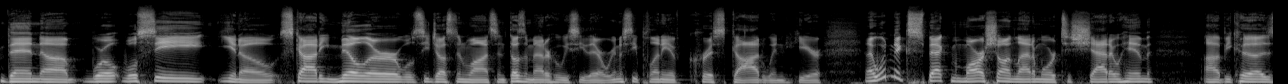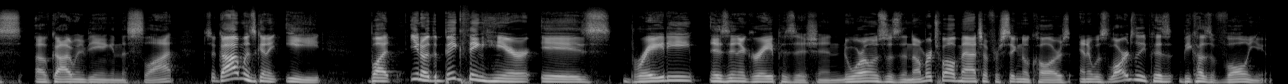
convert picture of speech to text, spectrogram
then uh, we'll we'll see you know Scotty Miller, we'll see Justin Watson. It doesn't matter who we see there. We're going to see plenty of Chris Godwin here, and I wouldn't expect Marshon Lattimore to shadow him uh, because of Godwin being in the slot. So Godwin's going to eat. But, you know, the big thing here is Brady is in a great position. New Orleans was the number 12 matchup for signal callers, and it was largely because, because of volume.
